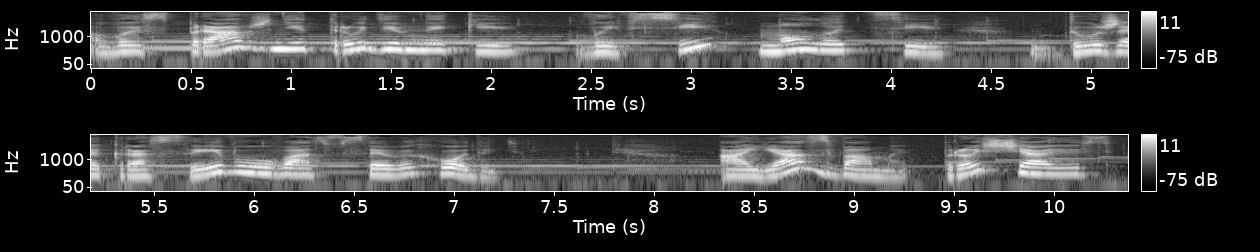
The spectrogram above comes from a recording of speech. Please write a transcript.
ви справжні трудівники. Ви всі молодці. Дуже красиво у вас все виходить. А я з вами прощаюсь.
